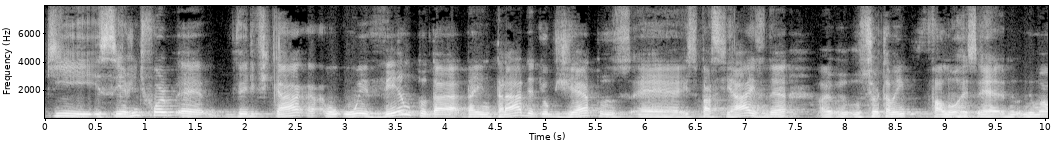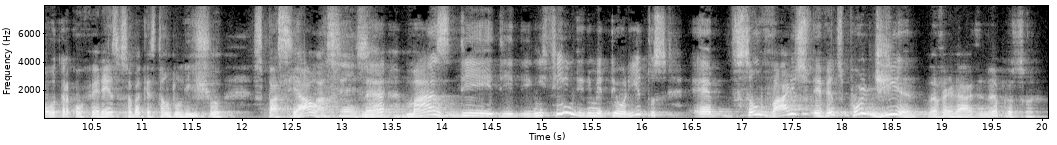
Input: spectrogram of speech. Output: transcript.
que se a gente for é, verificar o, o, evento da, da, entrada de objetos é, espaciais, né, o senhor também falou é, numa outra conferência sobre a questão do lixo espacial, ah, sim, sim. né, mas de, de, de, enfim, de meteoritos, é, são vários eventos por dia, na verdade, né, professor?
